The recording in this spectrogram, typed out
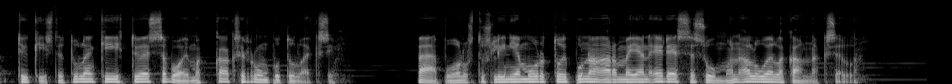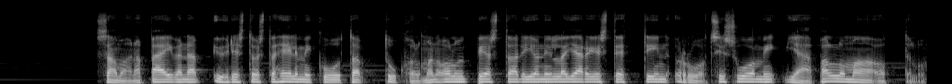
8.40 tykistötulen kiihtyessä voimakkaaksi rumputuleksi. Pääpuolustuslinja murtui puna-armeijan edessä summan alueella kannaksella. Samana päivänä 11. helmikuuta Tukholman olympiastadionilla järjestettiin Ruotsi-Suomi jääpallomaaottelu.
